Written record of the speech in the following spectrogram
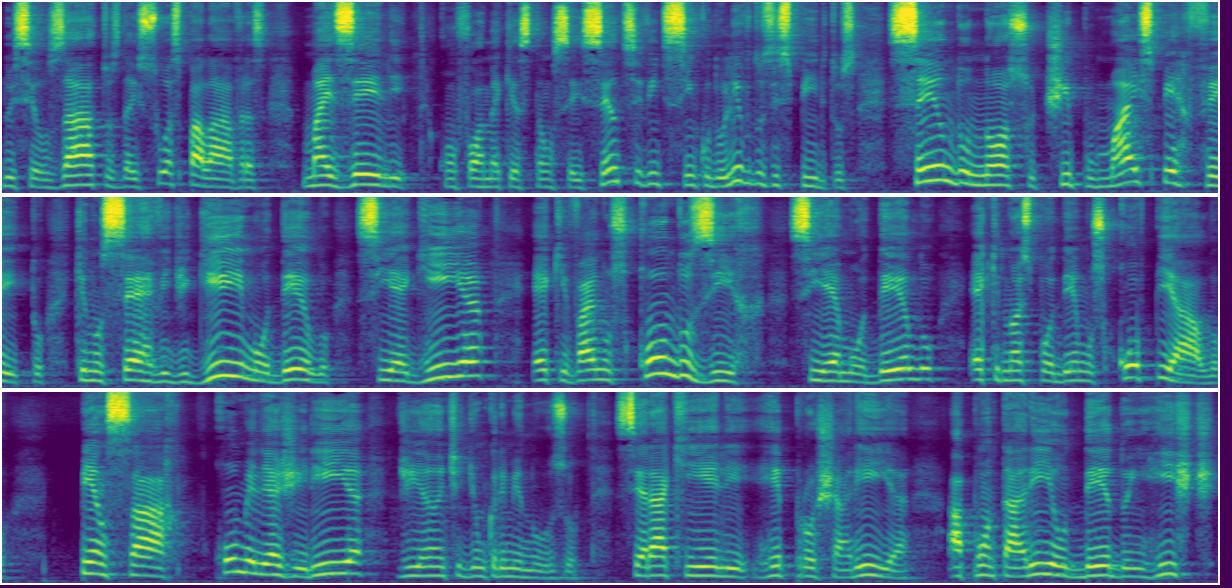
dos seus atos, das suas palavras, mas ele, conforme a questão 625 do Livro dos Espíritos, sendo o nosso tipo mais perfeito, que nos serve de guia e modelo, se é guia, é que vai nos conduzir, se é modelo, é que nós podemos copiá-lo. Pensar como ele agiria diante de um criminoso? Será que ele reprocharia, apontaria o dedo em riste?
